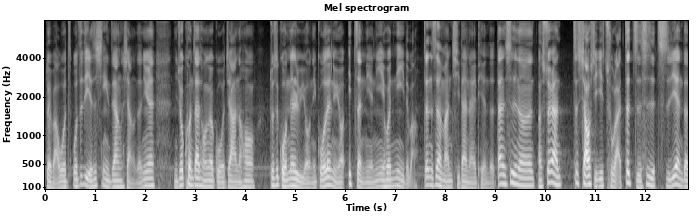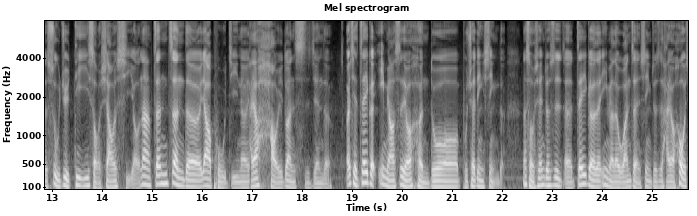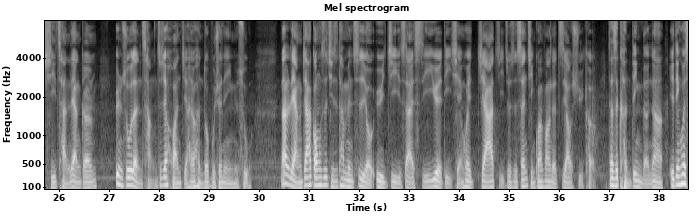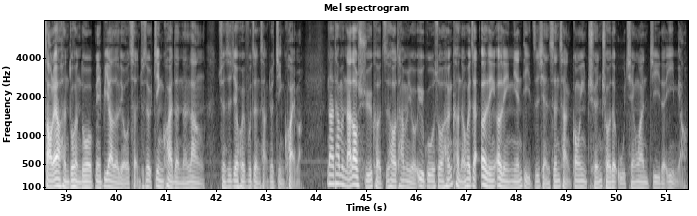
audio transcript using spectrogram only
对吧？我我自己也是心里这样想的，因为你就困在同一个国家，然后。就是国内旅游，你国内旅游一整年，你也会腻的吧？真的是蛮期待那一天的。但是呢，呃，虽然这消息一出来，这只是实验的数据第一手消息哦。那真正的要普及呢，还要好一段时间的。而且这个疫苗是有很多不确定性的。那首先就是呃，这一个的疫苗的完整性，就是还有后期产量跟运输冷藏这些环节，还有很多不确定因素。那两家公司其实他们是有预计在十一月底前会加急，就是申请官方的制药许可，这是肯定的。那一定会少掉很多很多没必要的流程，就是尽快的能让全世界恢复正常，就尽快嘛。那他们拿到许可之后，他们有预估说，很可能会在二零二零年底之前生产供应全球的五千万剂的疫苗，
